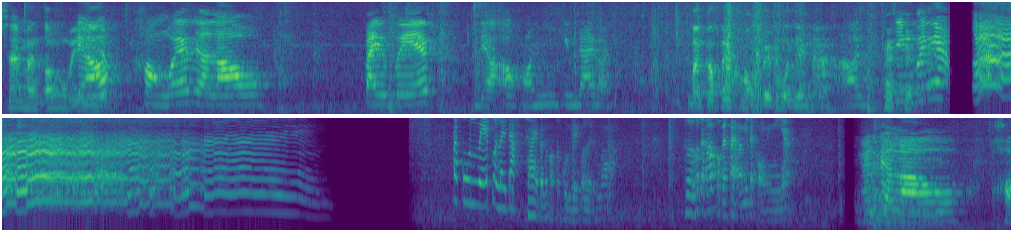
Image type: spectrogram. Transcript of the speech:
ใช่มันต้องเวเดี๋ยวฟ ของเวฟเดี๋ยวเราไปเวฟ เดี๋ยวเอาของที่มันกินได้ก่อน มันก็เป็นของเวฟหมดเลยนะ เอาจริงปะเนี่ย งั้นเดี๋ยวเราขอ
